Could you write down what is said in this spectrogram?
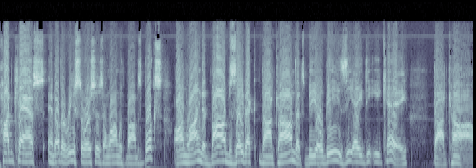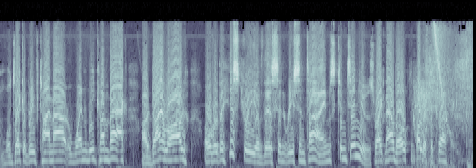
podcasts and other resources along with Bob's books online at bobzadek.com. That's B-O-B-Z-A-D-E-K dot com. We'll take a brief time out. When we come back, our dialogue over the history of this in recent times continues. Right now, though, a look at traffic.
